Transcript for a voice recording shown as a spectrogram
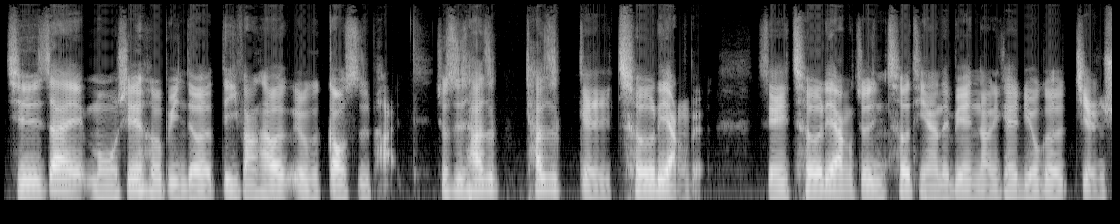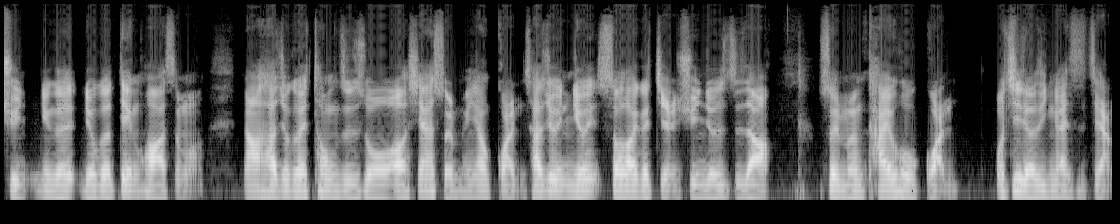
其实，在某些河滨的地方，它会有个告示牌，就是它是它是给车辆的，给车辆，就是你车停在那边，然后你可以留个简讯，留个留个电话什么，然后他就会通知说，哦，现在水门要关，他就你会收到一个简讯，就是知道水门开或关。我记得应该是这样。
